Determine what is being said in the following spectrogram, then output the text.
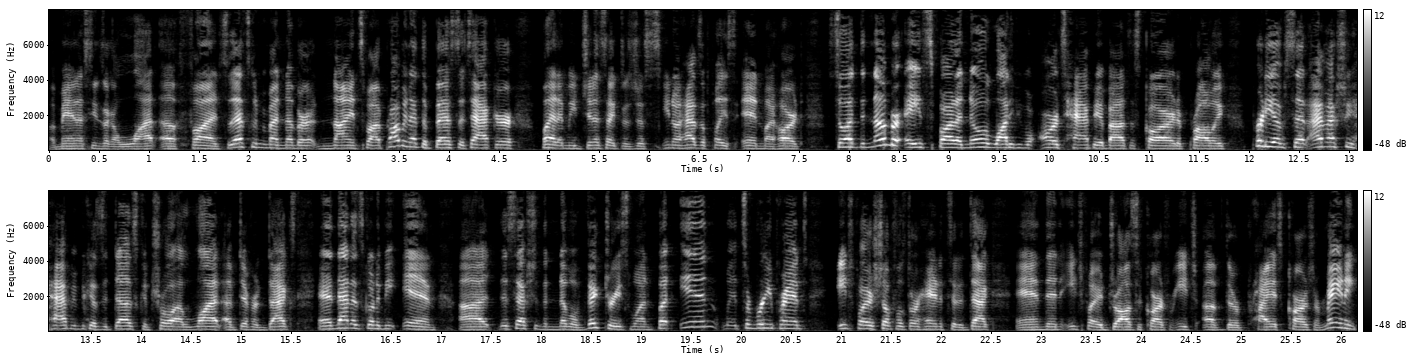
Oh, man, that seems like a lot of fun. So that's going to be my number 9 spot. Probably not the best attacker, but I mean, Genesect is just, you know, has a place in my heart. So at the number 8 spot, I know a lot of people aren't happy about this card. They're probably pretty upset. I'm actually happy because it does control a lot of different decks, and that is going to be in. Uh, this is actually the Noble Victories one, but in, it's a reprint. Each player shuffles their hand into the deck, and then each player draws a card from each of their prize cards remaining.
